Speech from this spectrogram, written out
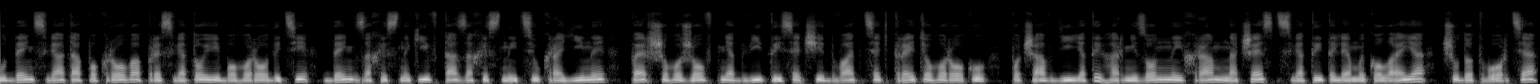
У день свята Покрова Пресвятої Богородиці, День захисників та захисниць України, 1 жовтня 2023 року, почав діяти гарнізонний храм на честь святителя Миколая, чудотворця,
